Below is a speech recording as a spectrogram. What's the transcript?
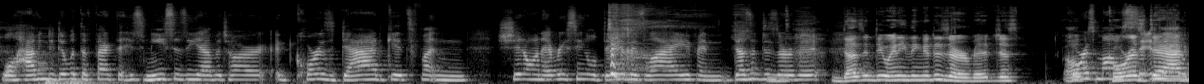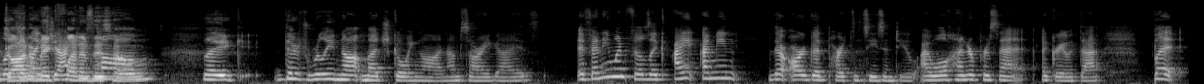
while having to deal with the fact that his niece is the avatar. And Korra's dad gets fucking shit on every single day of his life and doesn't deserve it. Doesn't do anything to deserve it. Just oh, Korra's mom sitting dad gotta like make Jackie's fun of this mom. hoe. Like, there's really not much going on. I'm sorry, guys. If anyone feels like I, I mean, there are good parts in season two. I will 100% agree with that. But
